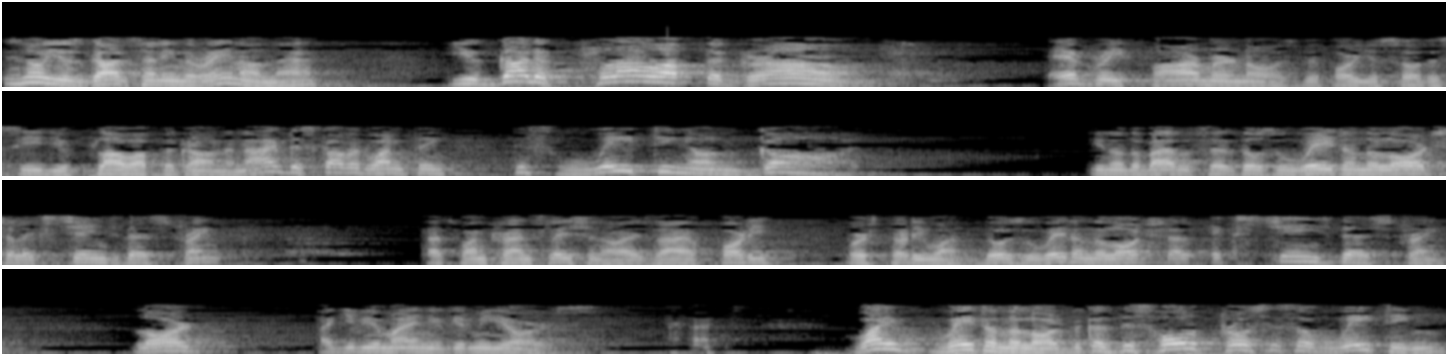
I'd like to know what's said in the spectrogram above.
there's no use God sending the rain on that. You've got to plow up the ground. Every farmer knows before you sow the seed, you plow up the ground. And I've discovered one thing, this waiting on God. You know, the Bible says those who wait on the Lord shall exchange their strength. That's one translation of Isaiah 40. Verse 31. Those who wait on the Lord shall exchange their strength. Lord, I give you mine, you give me yours. Why wait on the Lord? Because this whole process of waiting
